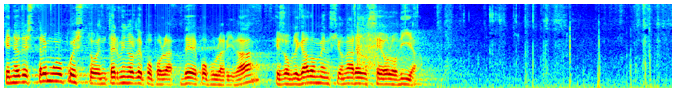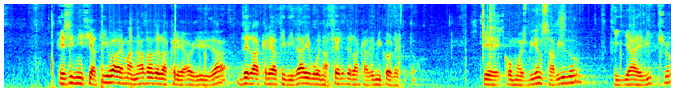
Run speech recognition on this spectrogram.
En el extremo opuesto en términos de, popularidad es obligado mencionar el geolodía. Es iniciativa emanada de la creatividad, de la creatividad y buen hacer del académico electo, que, como es bien sabido y ya he dicho,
